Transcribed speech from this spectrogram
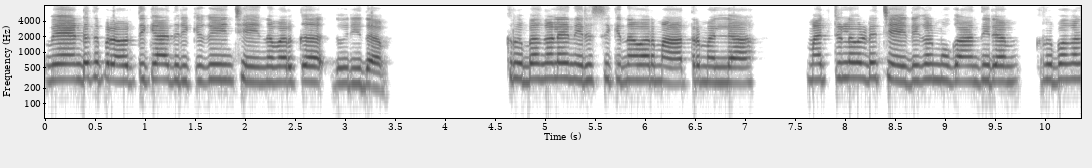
വേണ്ടത് പ്രവർത്തിക്കാതിരിക്കുകയും ചെയ്യുന്നവർക്ക് ദുരിതം. കൃപകളെ നിരസിക്കുന്നവർ മാത്രമല്ല മറ്റുള്ളവരുടെ ചെയ്തികൾ മുഖാന്തിരം കൃപകൾ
